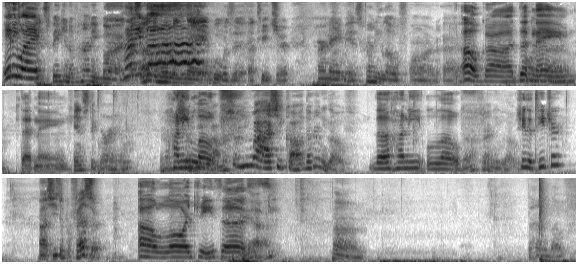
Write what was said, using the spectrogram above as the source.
Anyway, And speaking of Honey Bun, Honey the other Bun! woman's name, who was a, a teacher, her name is Honey Loaf on uh, oh god, that name, um, that name, Instagram. And Honey Loaf. I'm gonna show you why she called the Honey Loaf. the honey loaf. The Honey Loaf. She's a teacher. Uh, she's a professor. Oh Lord Jesus. Yeah. Um. The honey loaf.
